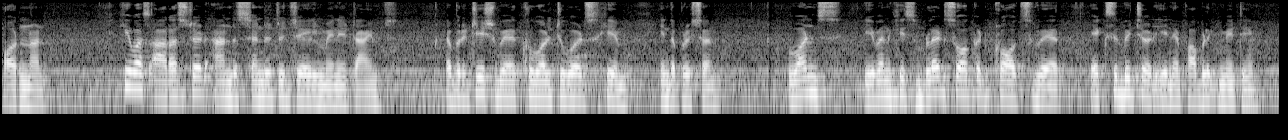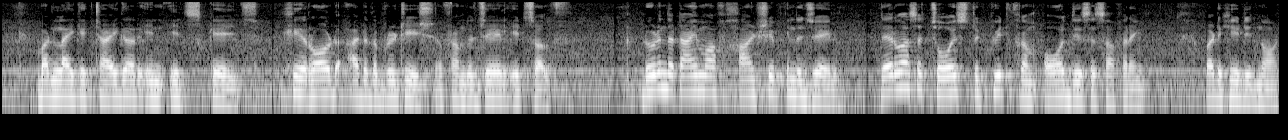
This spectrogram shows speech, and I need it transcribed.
or none. He was arrested and sent to jail many times. The British were cruel towards him in the prison. Once, even his blood soaked clothes were exhibited in a public meeting. But like a tiger in its cage, he roared at the British from the jail itself. During the time of hardship in the jail, there was a choice to quit from all this suffering, but he did not.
